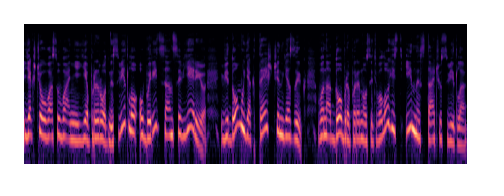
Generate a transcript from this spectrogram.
Якщо у вас у ванні є природне світло, оберіть сансев'єрію, відому як тещин язик. Вона добре переносить вологість і нестачу світла.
